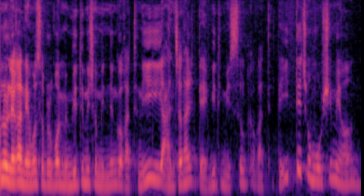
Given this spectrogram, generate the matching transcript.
오늘 내가 내 모습을 보면 믿음이 좀 있는 것 같은데 이 안전할 때 믿음이 있을 것 같을 때 이때 좀 오시면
